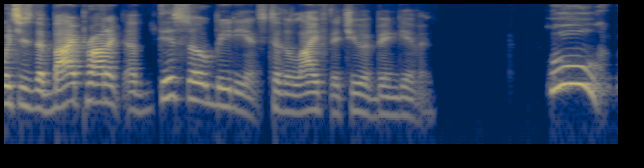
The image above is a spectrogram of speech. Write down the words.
which is the byproduct of disobedience to the life that you have been given. Ooh,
